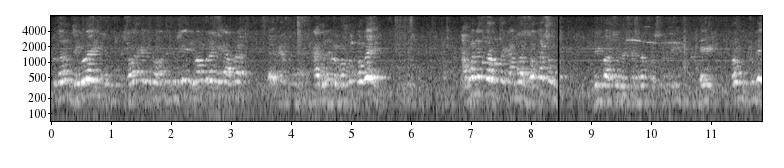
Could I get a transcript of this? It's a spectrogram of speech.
সুতরাং যেগুলো সবার কাছে গ্রহণ সেই নিয়মগুলো নিয়ে আমরা কাজগুলো গ্রহণ হবে আমাদের তরফ থেকে আমরা যথাসম্ভব নির্বাচনের জন্য প্রস্তুতি, এই ফ্রম টুডে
